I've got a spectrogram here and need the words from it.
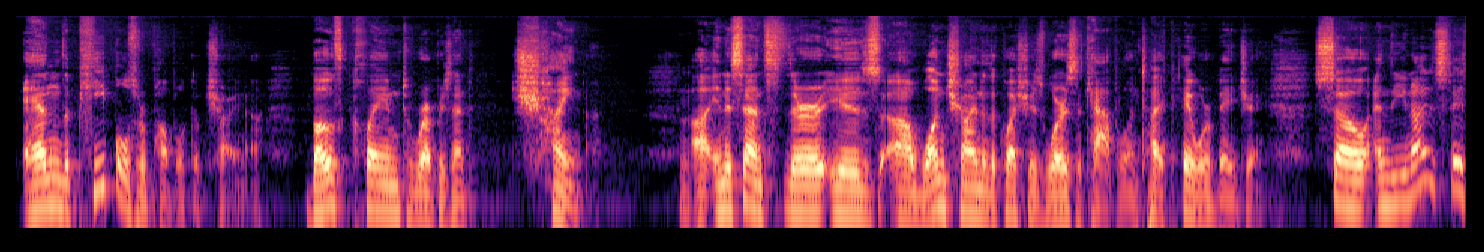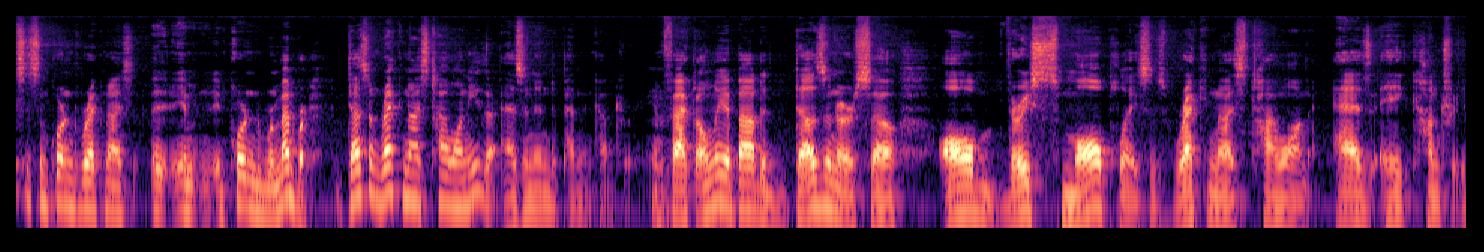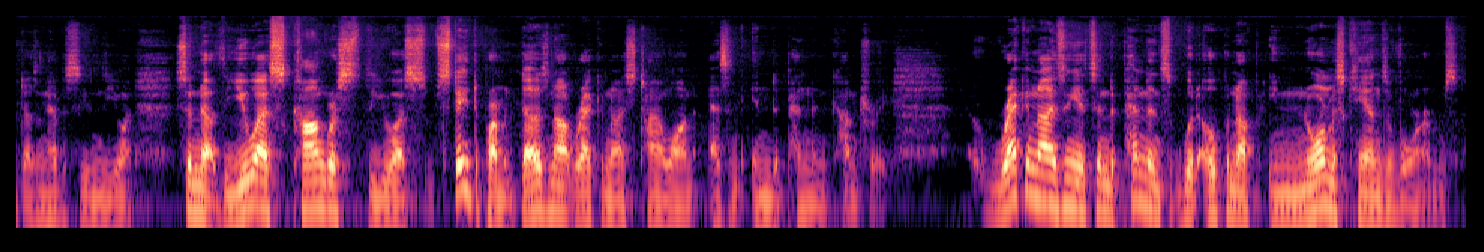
and the People's Republic of China both claim to represent China. Hmm. Uh, in a sense, there is uh, one China. The question is, where's the capital? In Taipei or Beijing? So, and the United States, it's important to recognize, uh, important to remember, doesn't recognize Taiwan either as an independent country. In mm-hmm. fact, only about a dozen or so, all very small places, recognize Taiwan as a country. It doesn't have a seat in the UN. So, no, the US Congress, the US State Department does not recognize Taiwan as an independent country. Recognizing its independence would open up enormous cans of worms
